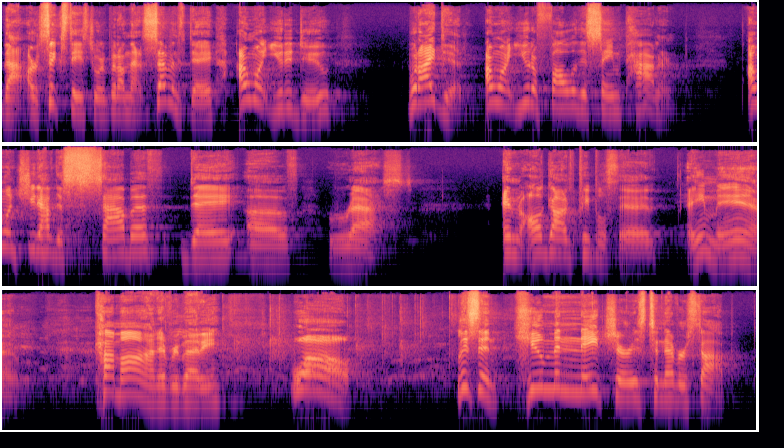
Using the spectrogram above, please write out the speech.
that, or six days to work, but on that seventh day, I want you to do what I did. I want you to follow the same pattern. I want you to have this Sabbath day of rest. And all God's people said, Amen. Come on, everybody. Whoa. Listen, human nature is to never stop.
